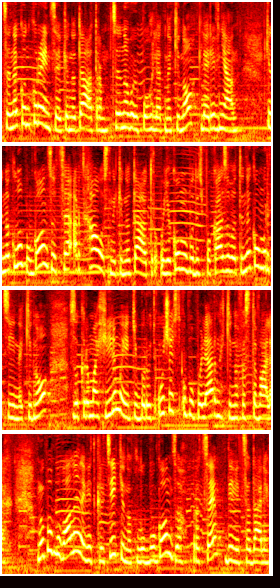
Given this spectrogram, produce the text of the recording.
Це не конкуренція кінотеатрам, це новий погляд на кіно для рівнян. Кіноклуб Гонзо це артхаусний кінотеатр, у якому будуть показувати некомерційне кіно, зокрема фільми, які беруть участь у популярних кінофестивалях. Ми побували на відкритті кіноклубу Гонзо. Про це дивіться далі.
